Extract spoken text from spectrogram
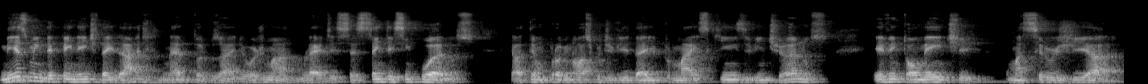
mesmo independente da idade, né, doutor Buzaide, hoje uma mulher de 65 anos, ela tem um prognóstico de vida aí por mais 15, 20 anos, eventualmente uma cirurgia,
